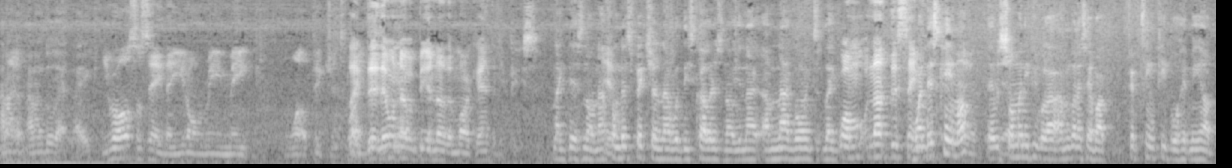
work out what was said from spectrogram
I don't. Right. I don't do that. Like You were also saying that you don't remake one picture twice. Like there, there will never be another Marc Anthony piece. Like this. No, not Yeah. from this picture. Not with these colors. No, you're not. I'm not going to like. Well, not this same. when this came up, Yeah. there was so many people. I- I'm gonna say about 15 people hit me up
